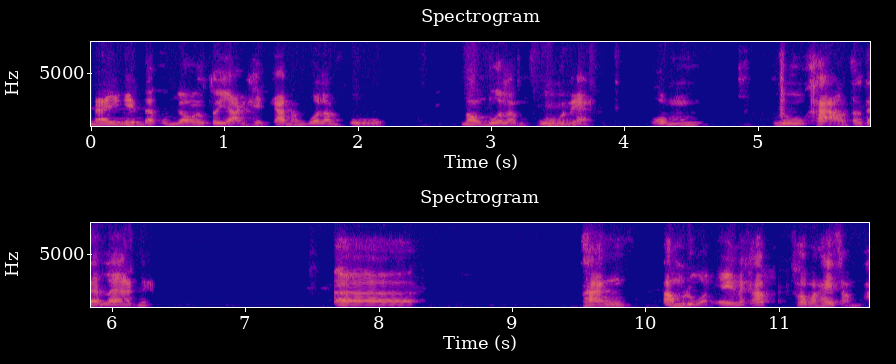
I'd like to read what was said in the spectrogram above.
แต่อย่างนี้แต่ผมยองยกตัวอย่างเหตุการณ์ของบัวลำพูหนองบัวลำพูอืมเนี่ย ผมดูข่าวตั้งแต่แรกเนี่ยเอ่อทางตำรวจเองนะครับ เข้ามาให้สัมภ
